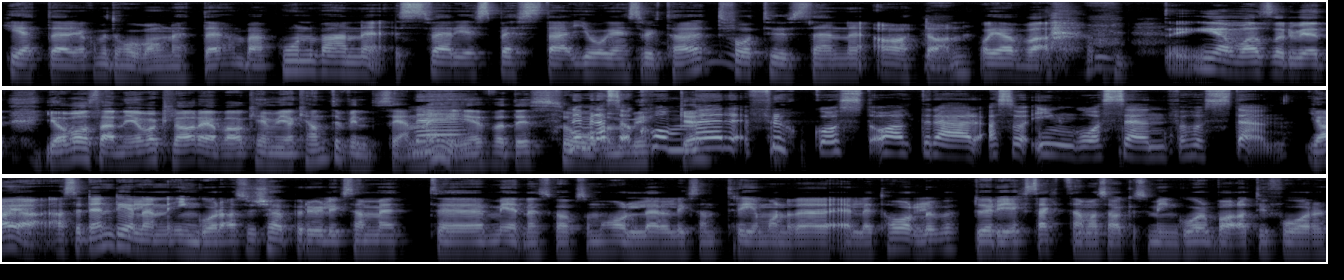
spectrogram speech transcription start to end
heter, jag kommer inte ihåg vad hon hette, hon bara hon vann Sveriges bästa yogainstruktör 2018 och jag bara damn alltså du vet jag var såhär när jag var klar jag bara okej men jag kan typ inte säga Nej. nej, för att det är så Nej men alltså mycket. kommer frukost och allt det där alltså ingå sen för hösten? Ja, ja, alltså den delen ingår. Alltså köper du liksom ett eh, medlemskap som håller liksom tre månader eller tolv, då är det ju exakt samma saker som ingår, bara att du får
